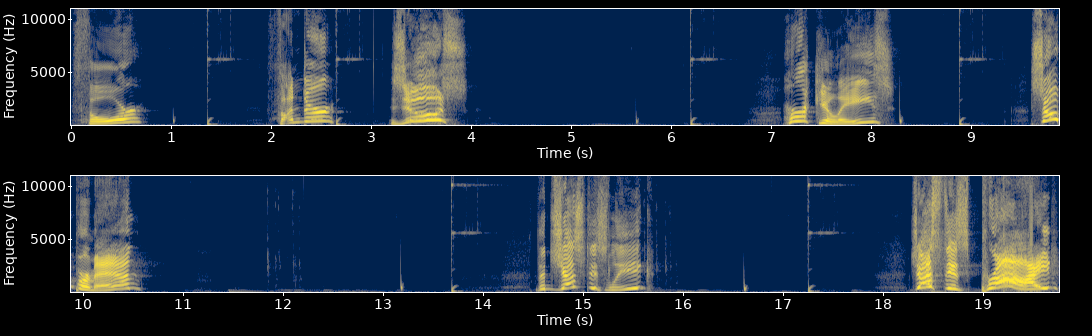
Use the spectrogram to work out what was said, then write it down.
Thor. Thunder. Zeus. Hercules. Superman. The Justice League? Justice Pride?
